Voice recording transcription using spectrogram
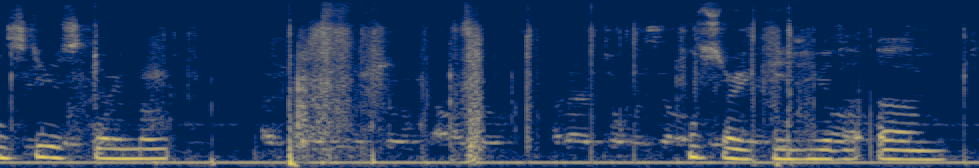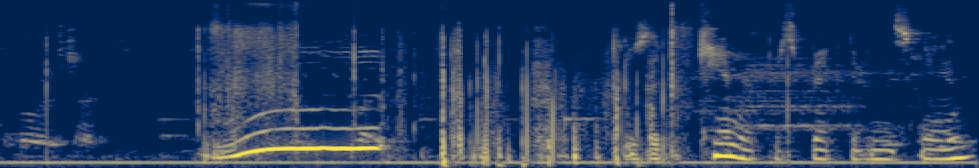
Let's do a story mode. I'm sorry if you can hear the um. There's like a camera perspective in this game.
